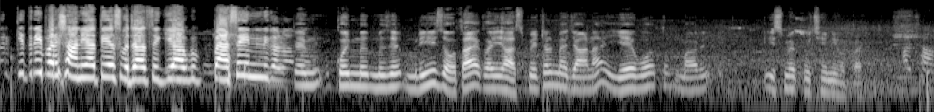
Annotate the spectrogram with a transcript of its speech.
पर कितनी परेशानी आती है इस वजह से कि आपको पैसे ही नहीं निकल। कहीं कोई मुझे मरीज़ होता है कोई हॉस्पिटल में जाना है ये वो तो हमारे इसमें कुछ ही नहीं होता है। अच्छा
